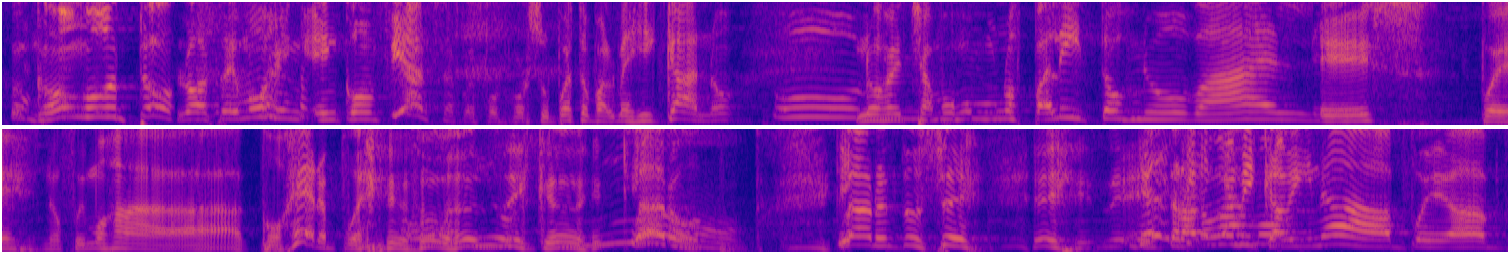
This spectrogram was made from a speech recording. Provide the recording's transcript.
Con gusto. Lo hacemos en, en confianza. Pues por, por supuesto, para el mexicano, Oh, nos echamos unos palitos. No vale. Es pues nos fuimos a coger, pues. Oh, Dios Básicamente. mío. Claro, claro, entonces eh, entraron a mi cabina, pues a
